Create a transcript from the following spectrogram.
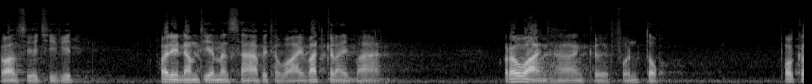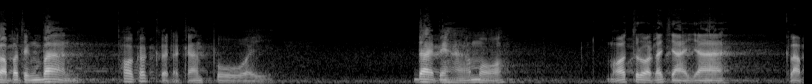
ก่อนเสียชีวิตพ่อได้นำเทียนพรรษาไปถวายวัดใกล้บ้าน ระหว่างทางเกิดฝนตกพอกลับมาถึงบ้าน พ่อก็เกิดอาการป่วย ได้ไปหาหมอ หมอตรวจและจ่ายยา กลับ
